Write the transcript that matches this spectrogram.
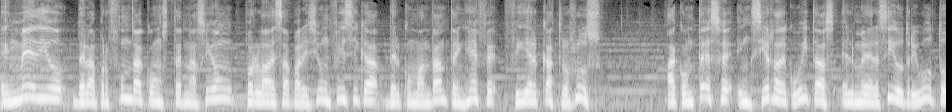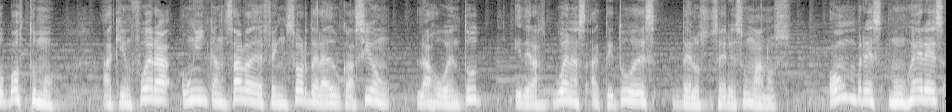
En medio de la profunda consternación por la desaparición física del comandante en jefe Fidel Castro Ruz, acontece en Sierra de Cubitas el merecido tributo póstumo a quien fuera un incansable defensor de la educación, la juventud y de las buenas actitudes de los seres humanos. Hombres, mujeres,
